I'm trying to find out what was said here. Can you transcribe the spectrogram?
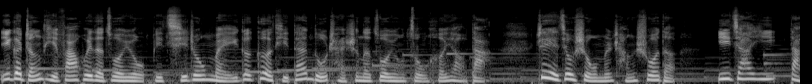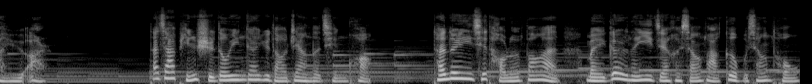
一个整体发挥的作用比其中每一个个体单独产生的作用总和要大。这也就是我们常说的“一加一大于二”。大家平时都应该遇到这样的情况：团队一起讨论方案，每个人的意见和想法各不相同，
